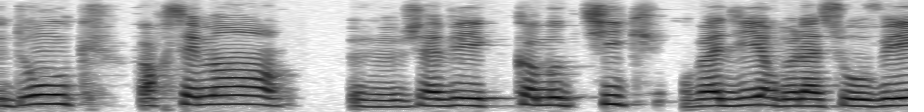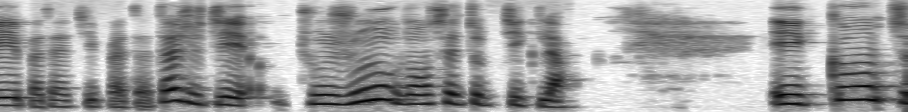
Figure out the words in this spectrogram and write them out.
donc forcément j'avais comme optique, on va dire, de la sauver, patati patata. J'étais toujours dans cette optique-là. Et quand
